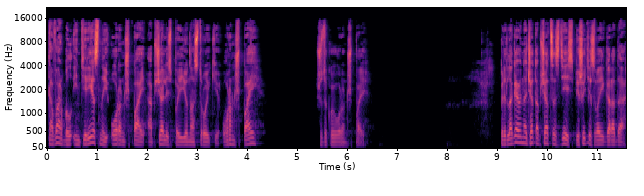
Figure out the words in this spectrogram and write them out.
Товар был интересный, Orange Pie. Общались по ее настройке. Orange Pie? Что такое Orange Pie? Предлагаю начать общаться здесь. Пишите свои города.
